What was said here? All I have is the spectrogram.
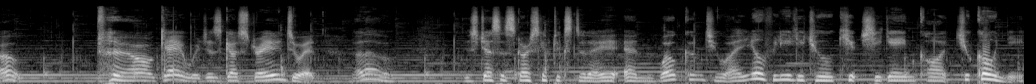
Oh. okay, we just got straight into it. Hello. It's just a Scarsceptix today, and welcome to a lovely little cutesy game called Tukoni.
